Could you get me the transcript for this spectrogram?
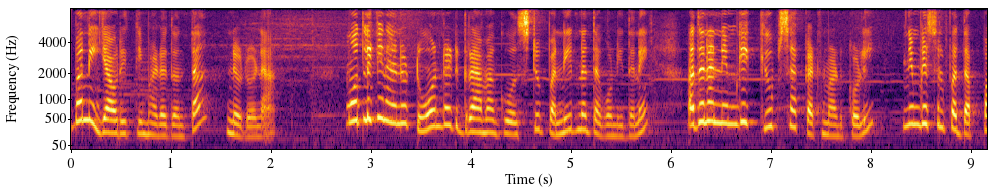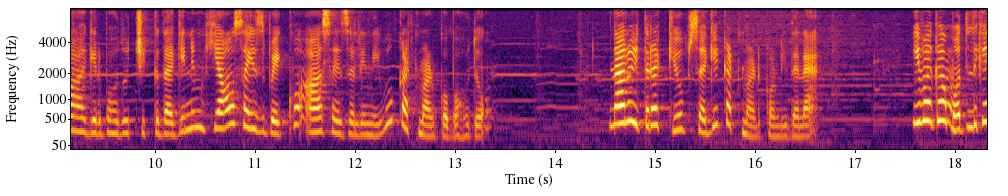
ಬನ್ನಿ ಯಾವ ರೀತಿ ಮಾಡೋದು ಅಂತ ನೋಡೋಣ. ಮೊದಲಿಗೆ ನಾನು ಟೂ ಹಂಡ್ರೆಡ್ ಗ್ರಾಮ್ ಆಗುವಷ್ಟು ಪನ್ನೀರ್ನ ತಗೊಂಡಿದ್ದೇನೆ. ಅದನ್ನು ನಿಮಗೆ ಕ್ಯೂಬ್ಸಾಗಿ ಕಟ್ ಮಾಡ್ಕೊಳ್ಳಿ. ನಿಮಗೆ ಸ್ವಲ್ಪ ದಪ್ಪ ಆಗಿರಬಹುದು, ಚಿಕ್ಕದಾಗಿ, ನಿಮ್ಗೆ ಯಾವ ಸೈಜ್ ಬೇಕೋ ಆ ಸೈಜಲ್ಲಿ ನೀವು ಕಟ್ ಮಾಡ್ಕೋಬಹುದು. ನಾನು ಈ ಥರ ಕ್ಯೂಬ್ಸ್ ಆಗಿ ಕಟ್ ಮಾಡ್ಕೊಂಡಿದ್ದೇನೆ. ಇವಾಗ ಮೊದಲಿಗೆ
